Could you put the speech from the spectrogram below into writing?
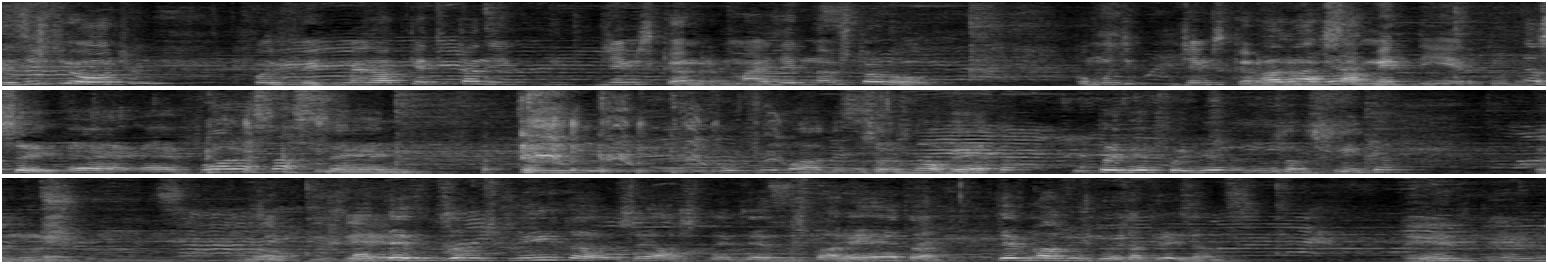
Existe outro que foi feito melhor do que Titanic de James Cameron, mas ele não estourou como o de James Cameron, Agora, orçamento, dinheiro, tudo. Eu sei, é, é, fora essa série que, que foi filmada nos anos 90, o primeiro foi nos anos 30, Eu não lembro, não, não, não sei dizer. Mas teve nos anos 30, você acha que teve nos 40, teve mais uns dois a três anos. Teve, teve.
